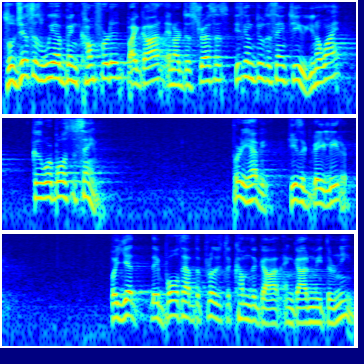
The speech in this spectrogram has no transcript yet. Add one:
So just as we have been comforted by God in our distresses, He's going to do the same to you. You know why? Because we're both the same. Pretty heavy. He's a great leader. But yet they both have the privilege to come to God and God meet their need.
